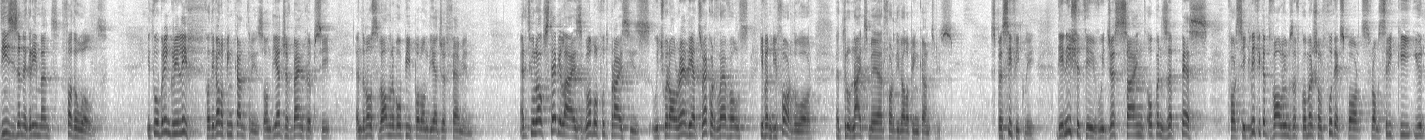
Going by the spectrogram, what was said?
This is an agreement for the world. It will bring relief for developing countries on the edge of bankruptcy and the most vulnerable people on the edge of famine. And it will help stabilize global food prices, which were already at record levels even before the war, a true nightmare for developing countries. Specifically, the initiative we just signed opens up paths for significant volumes of commercial food exports from three key U-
